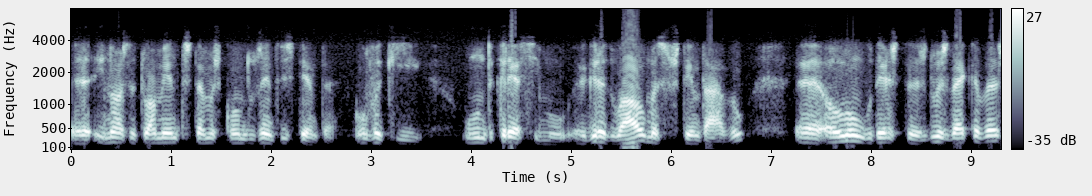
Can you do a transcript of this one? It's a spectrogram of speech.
Eh, e nós, atualmente, estamos com 270. Houve aqui um decréscimo gradual, mas sustentado, eh, ao longo destas duas décadas,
